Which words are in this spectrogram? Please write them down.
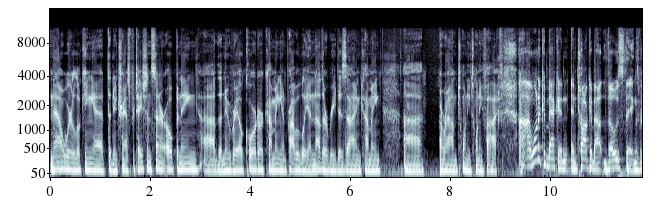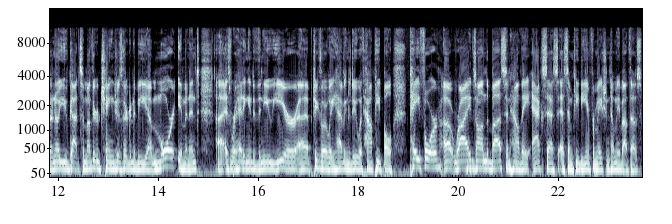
now we're looking at the new transportation center opening, uh, the new rail corridor coming, and probably another redesign coming uh, around 2025. Uh, I want to come back and, and, talk about those things, but I know you've got some other changes that are going to be uh, more imminent uh, as we're heading into the new year, uh, particularly having to do with how people pay for uh, rides on the bus and how they access SMTD information. Tell me about those.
